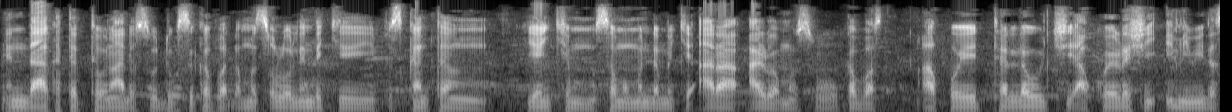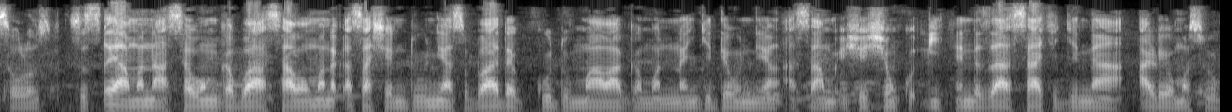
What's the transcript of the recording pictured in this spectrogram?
inda aka tattauna da su duk suka faɗi matsalolin da ke fuskantar yankin musamman da muke ara arewa masu gabas. Akwai talauci akwai rashin ilimi da sauransu su tsaya mana sawon gaba samun mana ƙasashen duniya su ba da gudunmawa ga wannan gidauniyan a samu isasshen kuɗi inda za a sake gina arewa maso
